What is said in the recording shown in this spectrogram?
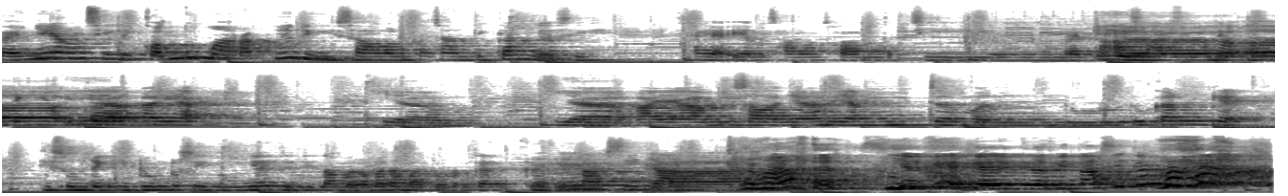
Kayaknya yang silikon tuh maraknya di salon kecantikan gak sih? Kayak yang salon-salon kecil yang mereka iya asal gitu iya kan. kayak ya ya kayak misalnya yang zaman dulu tuh kan kayak disuntik hidung terus hidungnya jadi tambah lama tambah turun kan gravitasi kan. Iya kayak gravitasi kan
